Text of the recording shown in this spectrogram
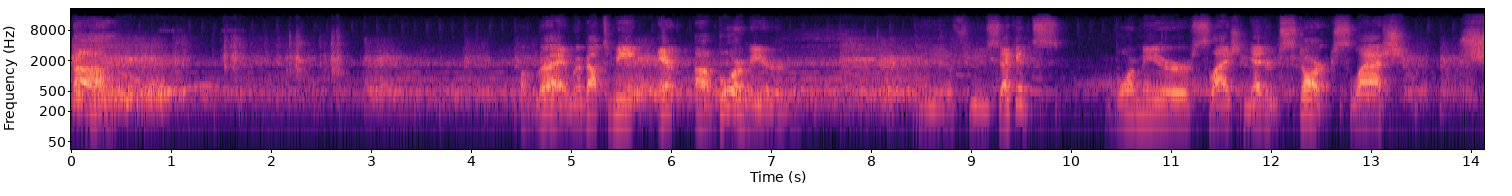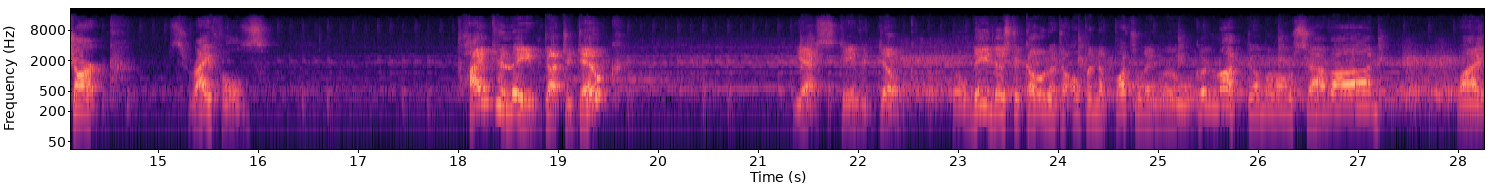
Ah! Alright, we're about to meet er uh, Boromir in a few seconds. Boromir slash Neddard Stark slash Sharpe. Rifles. Time to leave, Dr. Doak. Yes, David Doak. You'll need this decoder to open the bottling room. Good luck, 007. Why,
